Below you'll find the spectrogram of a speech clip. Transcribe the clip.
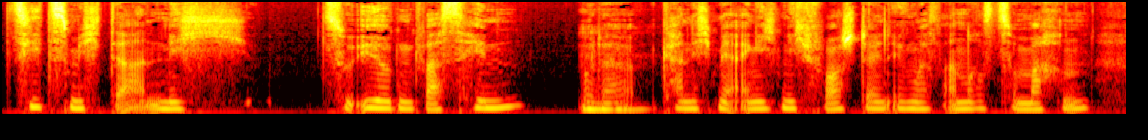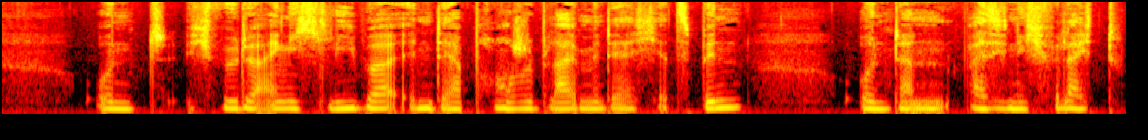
zieht's mich da nicht zu irgendwas hin oder kann ich mir eigentlich nicht vorstellen, irgendwas anderes zu machen. Und ich würde eigentlich lieber in der Branche bleiben, in der ich jetzt bin. Und dann, weiß ich nicht, vielleicht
